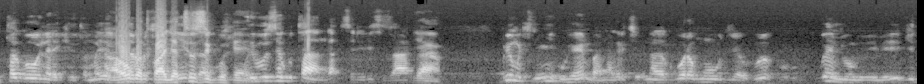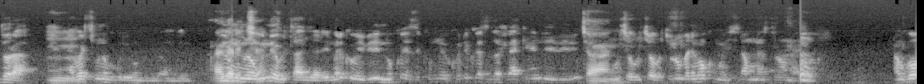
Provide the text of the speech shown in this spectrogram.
Utagowe na rekirita ahubwo twajya tuziguhemba. Uri buze gutanga serivisi za Ya. buri mukinnyi uhemba ntabwo ari agora nk'ugiye guhemba ibihumbi bibiri by'idolari Mm. ntabwo ari kimwe no kugura ibihumbi mirongo ine. Ari ibihumbi mirongo ine bitangira rimwe ariko bibiri ni ukwezi kumwe ukundi kwezi ugashaka ibindi bibiri. Cyane. Gutyo gutyo gutyo urumva ni nko kumwishyura mu instrument ubwo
